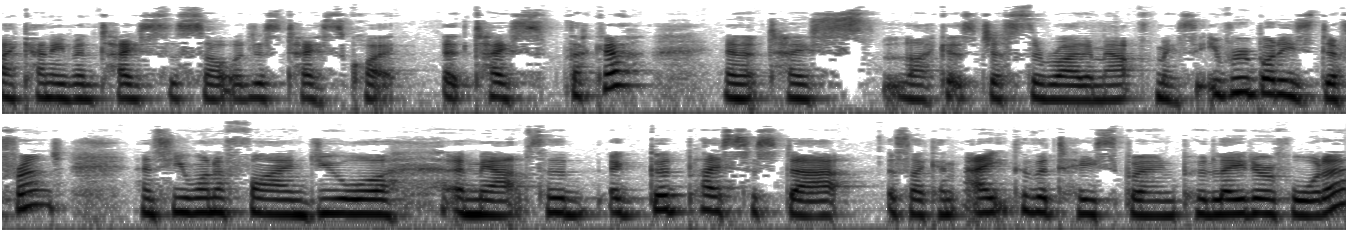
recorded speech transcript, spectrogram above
I can't even taste the salt. It just tastes quite. It tastes thicker, and it tastes like it's just the right amount for me. So everybody's different, and so you want to find your amount. So a good place to start is like an eighth of a teaspoon per liter of water.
